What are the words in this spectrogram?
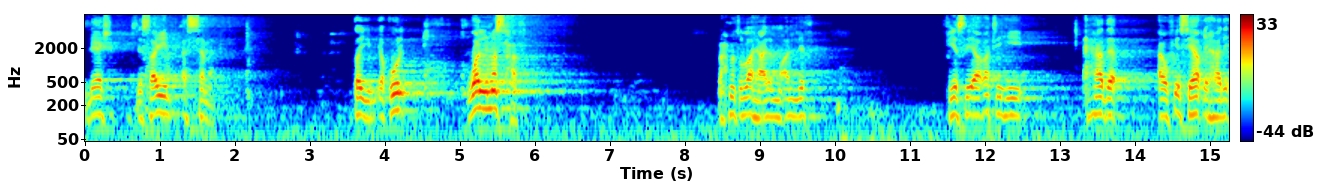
ليش؟ لصيد السمك. طيب يقول والمصحف. رحمة الله على المؤلف في صياغته هذا أو في سياق هذه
